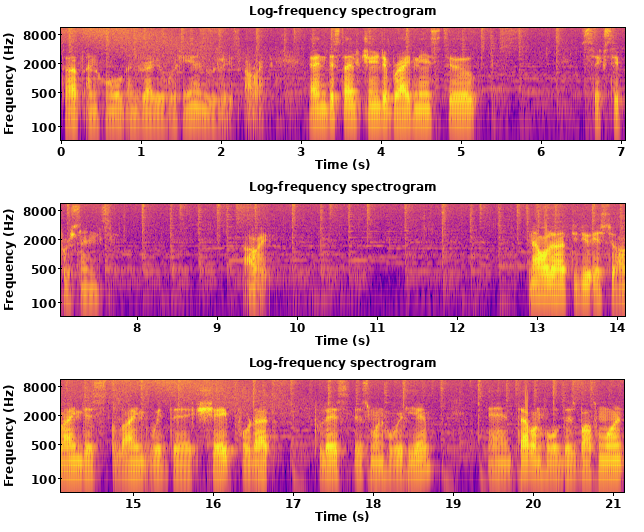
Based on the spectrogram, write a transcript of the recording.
tap and hold and drag it over here and release. Alright. And this time change the brightness to 60 percent. Alright. Now all I have to do is to align this line with the shape for that. Place this one over here and tap and hold this bottom one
